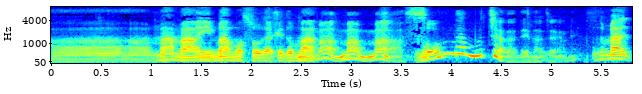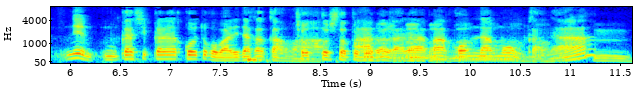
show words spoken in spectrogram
あーまあまあ今もそうだけどまあ。まあまあまあそんな無茶な値段じゃないね。まあね昔からこういうとこ割高感はちょっとしたところある。からまあこんなもんかな。うん。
